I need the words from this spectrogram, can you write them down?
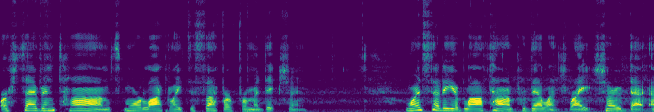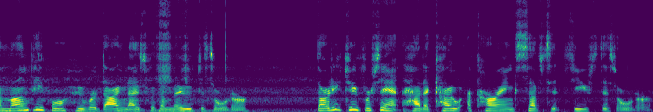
are seven times more likely to suffer from addiction. One study of lifetime prevalence rate showed that among people who were diagnosed with a mood disorder, 32% had a co occurring substance use disorder,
